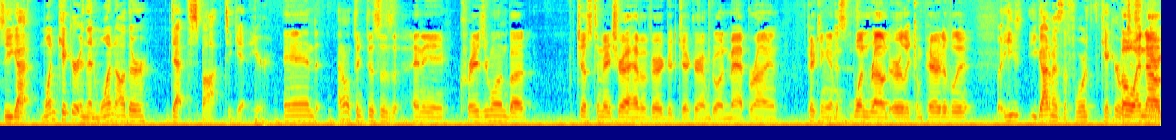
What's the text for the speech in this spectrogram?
So you got one kicker and then one other depth spot to get here. And I don't think this is any crazy one, but just to make sure I have a very good kicker, I'm going Matt Bryant, picking him one round early comparatively. But he's you got him as the fourth kicker. Which Oh, is and now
